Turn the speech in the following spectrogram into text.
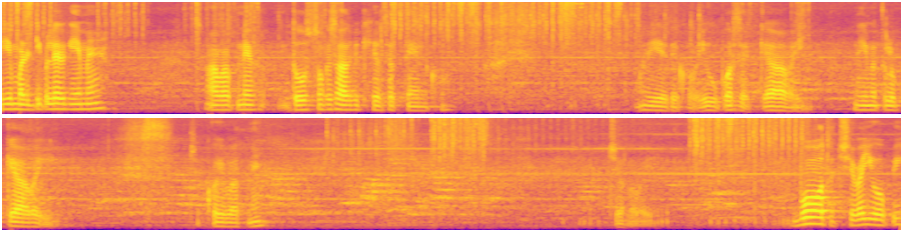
ये मल्टीप्लेयर गेम है। आप अपने दोस्तों के साथ भी खेल सकते हैं इनको। ये देखो, ये ऊपर से क्या भाई? नहीं मतलब क्या भाई? कोई बात नहीं। चलो भाई। बहुत अच्छे भाई ओपी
